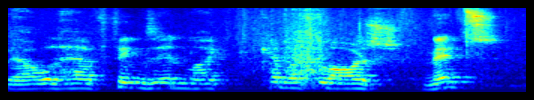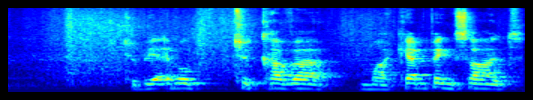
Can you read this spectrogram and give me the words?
where I will have things in like camouflage nets to be able to cover my camping site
